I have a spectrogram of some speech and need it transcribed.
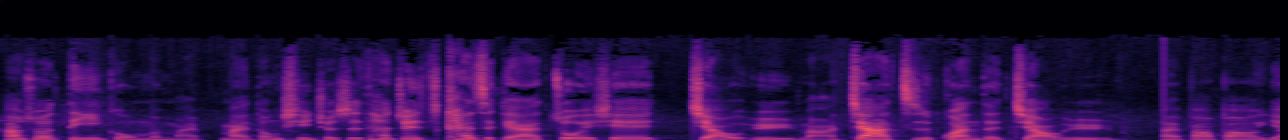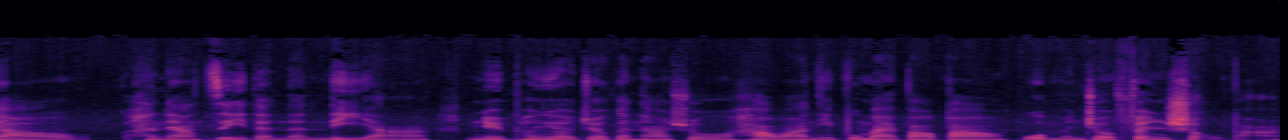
他说：“第一个，我们买买东西就是，他就开始给他做一些教育嘛，价值观的教育。买包包要。”衡量自己的能力呀、啊，女朋友就跟他说：“好啊，你不买包包，我们就分手吧。”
